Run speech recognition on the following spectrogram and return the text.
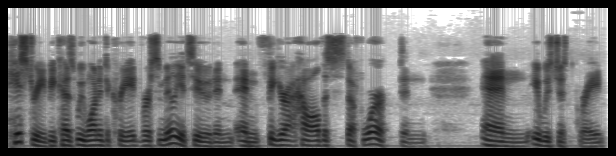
history because we wanted to create verisimilitude and, and figure out how all this stuff worked. And, and it was just great.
